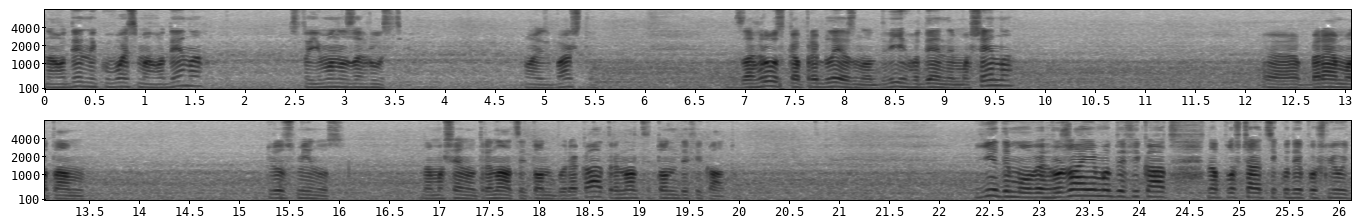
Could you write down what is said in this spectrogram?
На годиннику 8 година. Стоїмо на загрузці. Ось бачите. Загрузка приблизно 2 години машина. Е, Беремо там плюс-мінус на машину 13 тонн буряка, 13 тонн дефікату. Їдемо, вигружаємо дефікат на площадці, куди пошлють,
